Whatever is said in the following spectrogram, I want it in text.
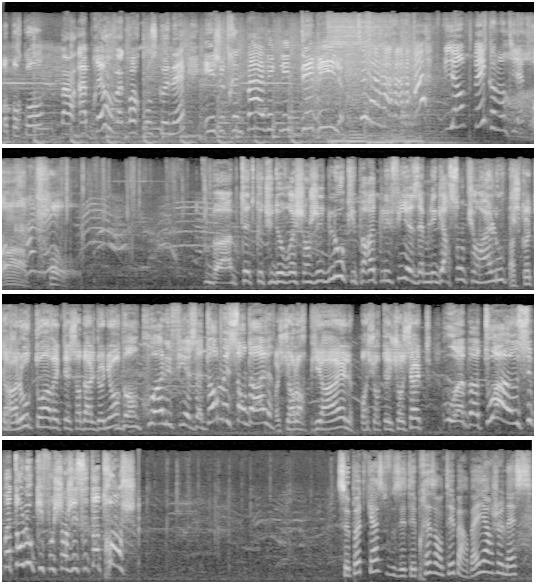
Bah, Pourquoi? Bah après on va croire qu'on se connaît et je traîne pas avec les débiles Bien fait, comment tu l'as trop Ah, cramé. Bah, peut-être que tu devrais changer de look. Il paraît que les filles, elles aiment les garçons qui ont un look. Parce que t'as un look, toi, avec tes sandales d'oignon Ben quoi, les filles, elles adorent mes sandales. Bah, Sur leurs pieds à elles, pas sur tes chaussettes. Ouais, bah toi, euh, c'est pas ton look qu'il faut changer, c'est ta tronche. Ce podcast vous était présenté par Bayard Jeunesse.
